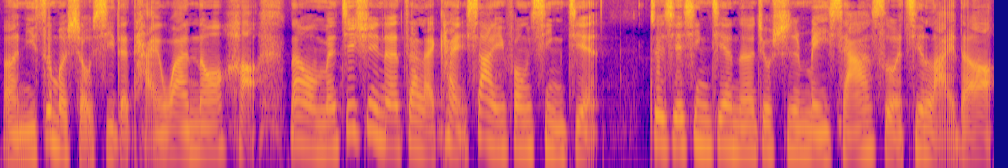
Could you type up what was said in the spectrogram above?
呃，你这么熟悉的台湾哦。好，那我们继续呢，再来看下一封信件。这些信件呢，就是美霞所寄来的啊。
